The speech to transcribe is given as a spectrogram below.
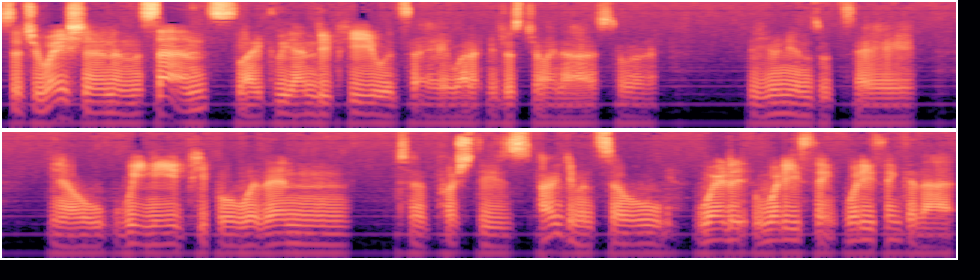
situation in the sense, like the NDP would say, why don't you just join us? Or the unions would say, you know, we need people within to push these arguments. So where do, what do you think, what do you think of that?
